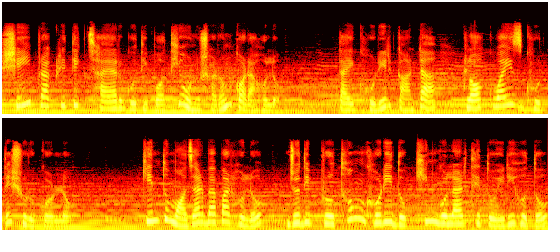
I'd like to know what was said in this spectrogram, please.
সেই প্রাকৃতিক ছায়ার গতিপথই অনুসরণ করা হলো। তাই ঘড়ির কাঁটা ক্লকওয়াইজ ঘুরতে শুরু করল। কিন্তু মজার ব্যাপার হলো, যদি প্রথম ঘড়ি দক্ষিণ গোলার্ধে তৈরি হতো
